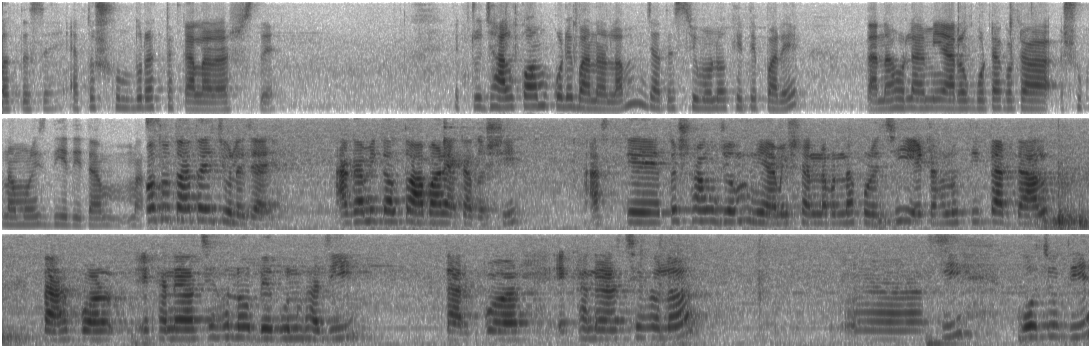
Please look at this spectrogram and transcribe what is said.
লাগতেছে। এত সুন্দর একটা কালার আসছে। একটু ঝাল কম করে বানালাম, যাতে শ্রীমনও খেতে পারে। তা না হলে আমি আরও গোটা গোটা শুকনা মরিচ দিয়ে দিতাম কত তাড়াতাড়ি চলে যায়। আগামীকাল তো আবার একাদশী। আজকে তো সংযম নিরামিষ রান্না বান্না করেছি। এটা হলো তিতার ডাল। তারপর এখানে আছে হলো বেগুন ভাজি। তারপর এখানে আছে হলো কি? কচু দিয়ে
